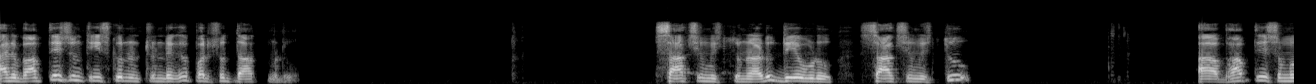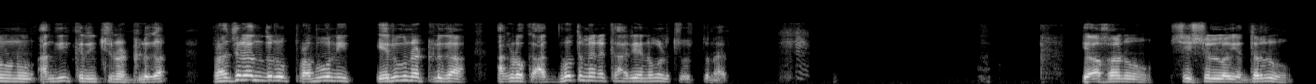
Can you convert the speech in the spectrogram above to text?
ఆయన బాప్తీసం తీసుకుని ఉంటుండగా పరిశుద్ధాత్ముడు సాక్ష్యం ఇస్తున్నాడు. దేవుడు సాక్ష్యం ఇస్తూ ఆ బాప్తీసమును అంగీకరించినట్లుగా ప్రజలందరూ ప్రభువుని ఎరుగునట్లుగా అక్కడ ఒక అద్భుతమైన కార్యాన్ని వాళ్ళు చూస్తున్నారు. యోహాను శిష్యుల్లో ఇద్దరు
